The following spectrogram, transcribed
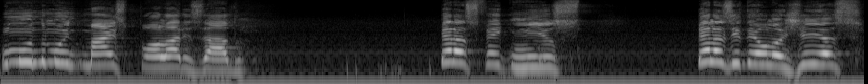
um mundo muito mais polarizado pelas fake news, pelas ideologias,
